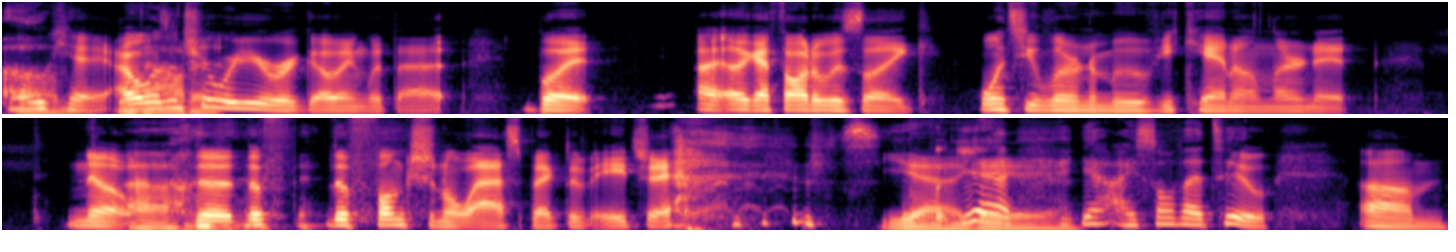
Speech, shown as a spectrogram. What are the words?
Um, Okay, I wasn't sure it. where you were going with that, but I like I thought it was like once you learn a move, you can't unlearn it. No, Uh. the the the functional aspect of HMs. Yeah, yeah, yeah, yeah, yeah. I saw that too. Um,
